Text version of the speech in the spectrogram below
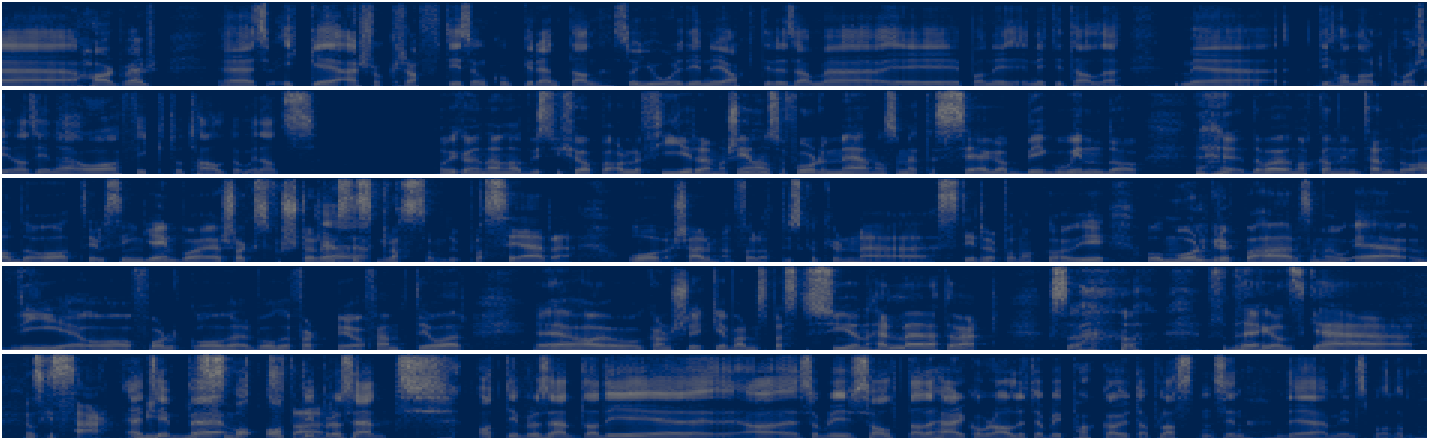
hardware, eh, som ikke er så kraftig som konkurrentene, så gjorde de nøyaktig det samme i, på 90-tallet med de håndholdte maskinene sine, og fikk total dominans. Og vi kan jo nevne at Hvis du kjøper alle fire maskinene, så får du med noe som heter Sega Big Window. det var jo noe Nintendo hadde også til sin Gameboy. Et slags forstørrelsesglass som du plasserer over skjermen for at du skal kunne stirre på noe. Og, vi, og målgruppa her, som jo er vi og folk over både 40 og 50 år, jeg har jo kanskje ikke verdens beste syn heller, etter hvert. Så, så det er ganske, ganske sært. Jeg tipper 80%, 80% av de uh, som blir solgt av det her, kommer aldri til å bli pakka ut av plasten sin. Det er min spådom.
